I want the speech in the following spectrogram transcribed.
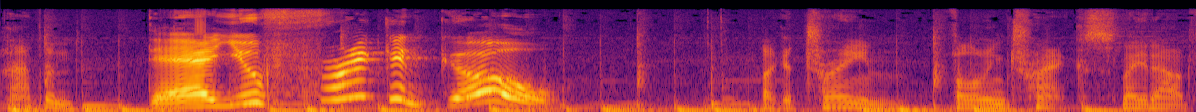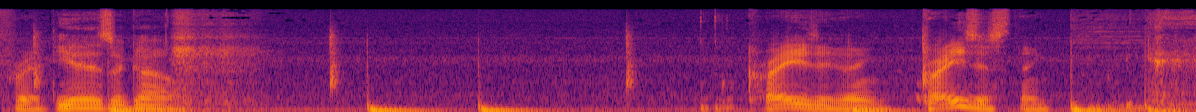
happened. There you freaking go! Like a train following tracks laid out for it years ago. Crazy thing. Craziest thing.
